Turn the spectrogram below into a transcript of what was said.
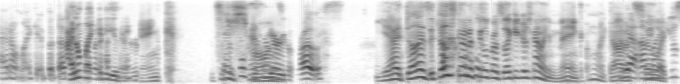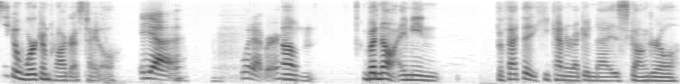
I don't like it, but that's I don't like it someone asked me. either. Mank. It's such It's a just strong. very- gross. Yeah, it does. It does kind of feel gross. Like you're just kind of like Mank. Oh my god, Yeah, it's so like. like- It feels like a work in progress title. Yeah. Whatever. Um, but no, I mean, the fact that he kind of recognized Gone Girl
